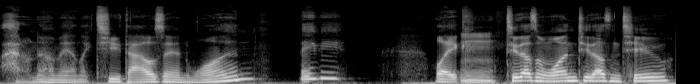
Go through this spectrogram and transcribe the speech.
I don't know, man, like 2001 maybe, like Mm. 2001, 2002.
